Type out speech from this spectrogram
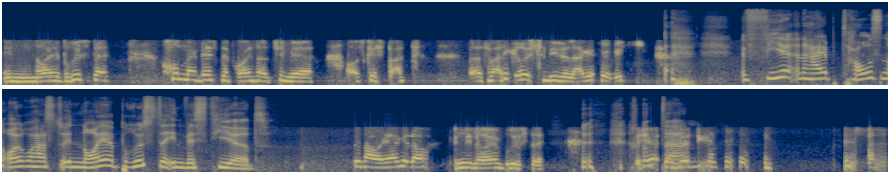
in neue Brüste und mein bester Freund hat sie mir ausgespannt. Das war die größte Niederlage für mich. viereinhalbtausend Euro hast du in neue Brüste investiert. Genau, ja genau, in die neuen Brüste. Und dann,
